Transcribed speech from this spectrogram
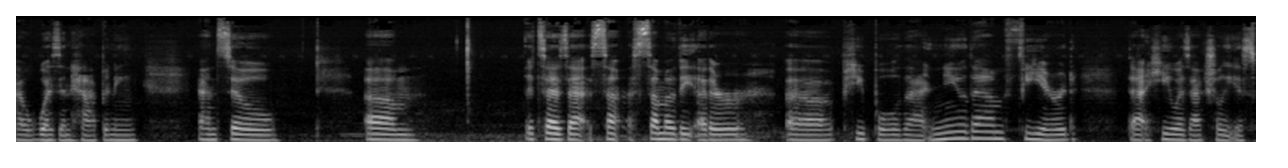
uh, wasn't happening. And so, um, it says that some, some of the other uh, people that knew them feared that he was actually is-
